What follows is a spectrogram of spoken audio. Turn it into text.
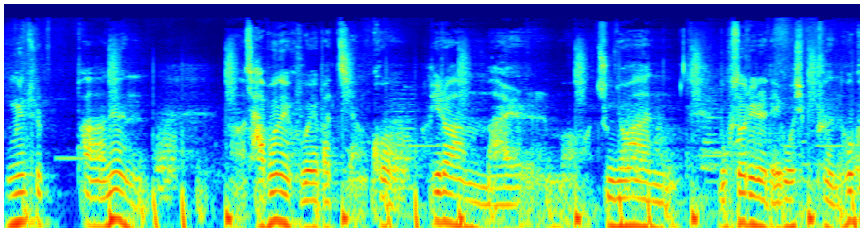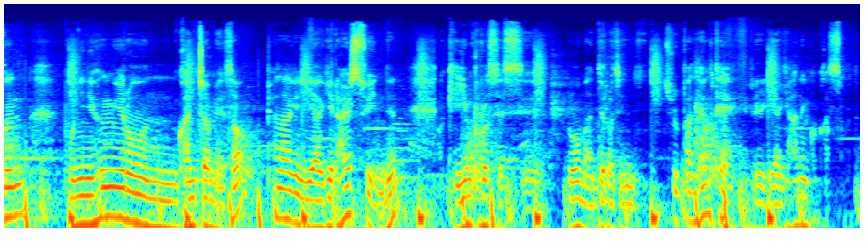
독립 출판은 어, 자본에 구애받지 않고 필요한 말, 뭐 중요한 목소리를 내고 싶은 혹은 본인이 흥미로운 관점에서 편하게 이야기를 할 수 있는 개인 프로세스로 만들어진 출판 형태를 이야기하는 것 같습니다.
